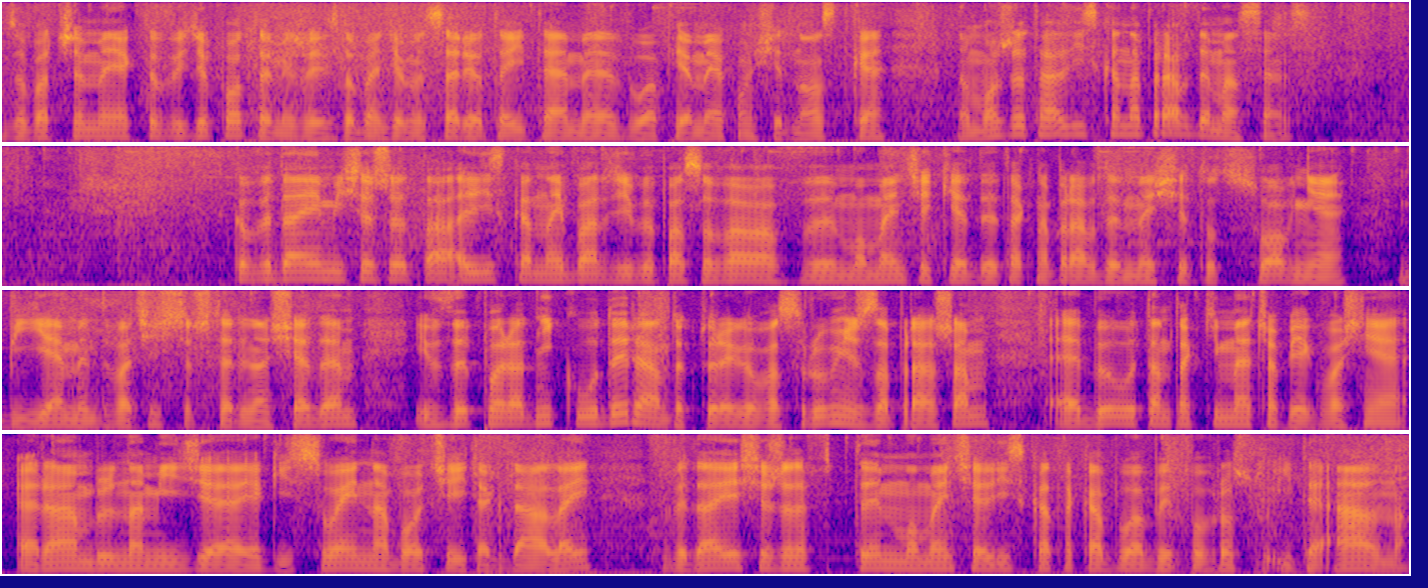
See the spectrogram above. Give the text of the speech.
zobaczymy jak to wyjdzie potem, jeżeli zdobędziemy serio te itemy, wyłapiemy jakąś jednostkę, no może ta Aliska naprawdę ma sens. Tylko wydaje mi się, że ta Eliska najbardziej by pasowała w momencie, kiedy tak naprawdę my się dosłownie bijemy 24 na 7 i w poradniku Udyra, do którego was również zapraszam, e, był tam taki matchup jak właśnie Rumble na midzie, jakiś Swain na bocie i tak dalej. Wydaje się, że w tym momencie Eliska taka byłaby po prostu idealna,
